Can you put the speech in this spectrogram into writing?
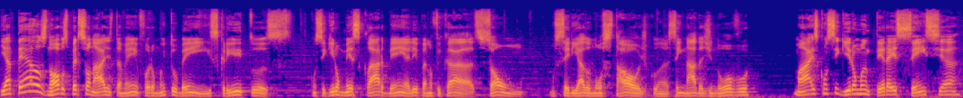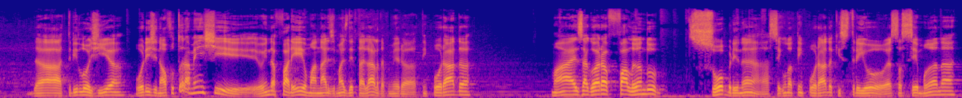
E até os novos personagens também foram muito bem escritos, conseguiram mesclar bem ali para não ficar só um, um seriado nostálgico, né, sem nada de novo, mas conseguiram manter a essência da trilogia original. Futuramente eu ainda farei uma análise mais detalhada da primeira temporada. Mas agora falando sobre né, a segunda temporada que estreou essa semana,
